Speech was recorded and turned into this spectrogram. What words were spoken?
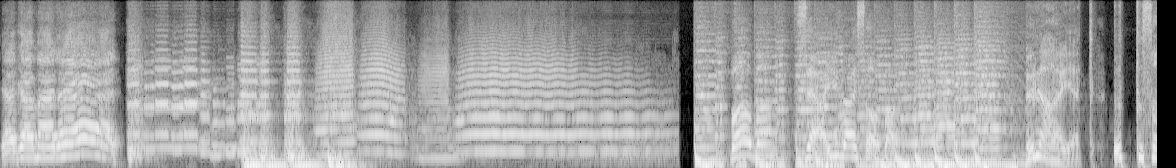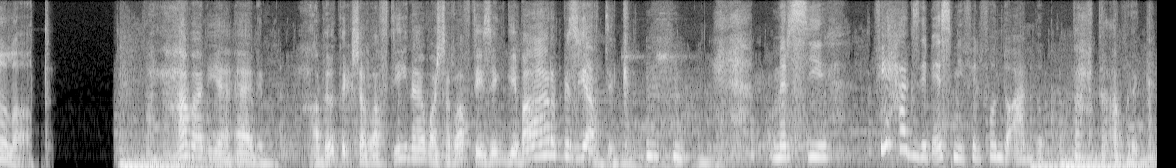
يا جمالات! بابا زعيم عصابة. برعاية اتصالات. مرحبا يا هانم. حضرتك شرفتينا وشرفتي زنجبار بزيارتك. ميرسي. في حجز باسمي في الفندق عندكم. تحت أمرك.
